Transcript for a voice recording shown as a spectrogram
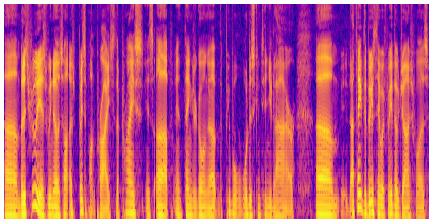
Um, but it's really, as we know, it's, all, it's, based upon price. The price is up and things are going up. The people will just continue to hire. Um, I think the biggest takeaway for me, though, Josh, was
